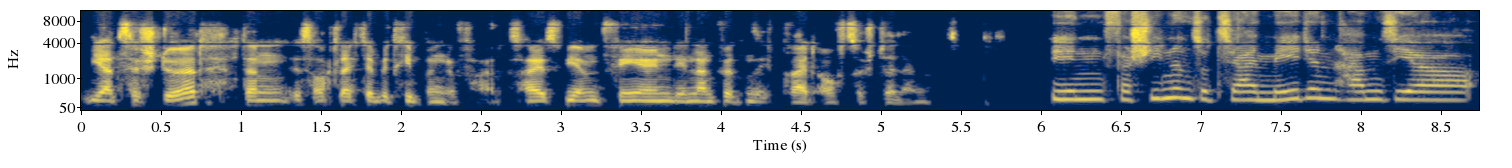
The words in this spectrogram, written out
ja zerstört, dann ist auch gleich der Betrieb in Gefahr. Das heißt, wir empfehlen den Landwirten, sich breit aufzustellen. In verschiedenen sozialen Medien haben Sie ja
